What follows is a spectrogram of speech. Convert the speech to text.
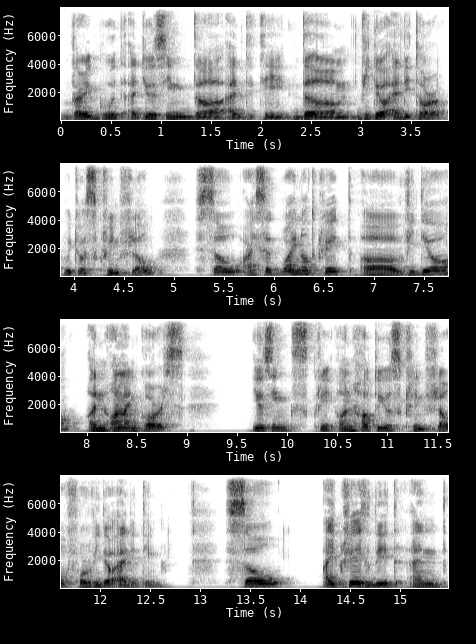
very good at using the editing, the um, video editor, which was ScreenFlow. So I said, why not create a video, an online course using screen on how to use ScreenFlow for video editing. So I created it and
